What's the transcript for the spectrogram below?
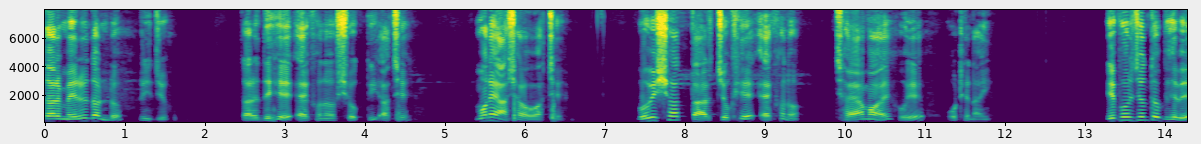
তার মেরুদণ্ড ঋজু তার দেহে এখনও শক্তি আছে, মনে আশাও আছে। ভবিষ্যৎ তার চোখে এখনও ছায়াময় হয়ে ওঠে নাই। এ পর্যন্ত ভেবে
